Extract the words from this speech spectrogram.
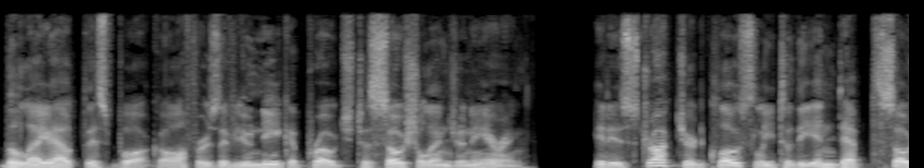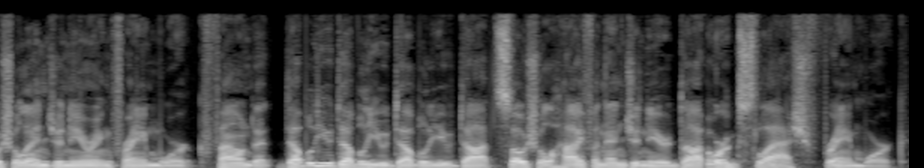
The layout this book offers a unique approach to social engineering. It is structured closely to the in-depth social engineering framework found at www.social-engineer.org/framework.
